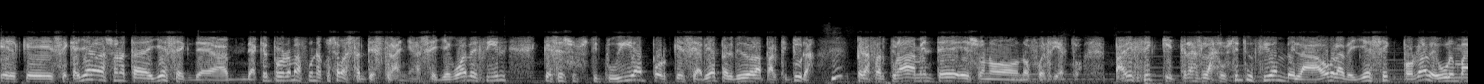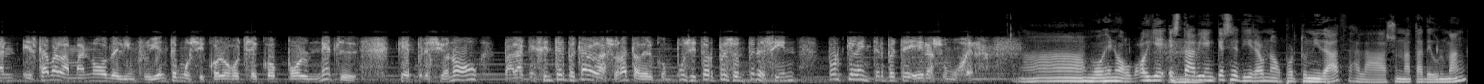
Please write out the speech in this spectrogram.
el que se cayera la sonata de Jesek de, aquel programa fue una cosa bastante extraña. Se llegó a decir que se sustituía porque se había perdido la partitura, pero afortunadamente eso no, no fue cierto. Parece que tras la sustitución de la obra de Jesek por la de Ullmann estaba la mano del influyente musicólogo checo Paul Nettel, que presionó para que se interpretara la sonata del compositor preso en Teresín porque la intérprete era su mujer. Ah, bueno, oye, está bien que se diera una oportunidad a la sonata de Ullmann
